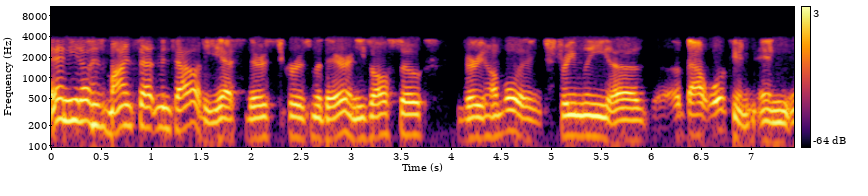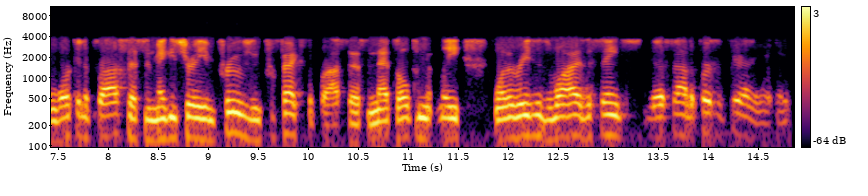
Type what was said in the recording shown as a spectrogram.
and you know his mindset, mentality. Yes, there's charisma there, and he's also very humble and extremely uh, about working and working the process and making sure he improves and perfects the process. And that's ultimately one of the reasons why the Saints you know, found a perfect pairing with him.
